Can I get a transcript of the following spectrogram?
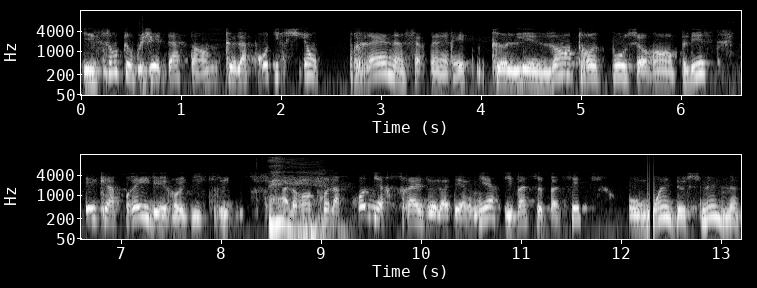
ils sont obligés d'attendre que la production prenne un certain rythme, que les entrepôts se remplissent et qu'après, ils les redistribuent. Hey. Alors, entre la première fraise et la dernière, il va se passer au moins deux semaines.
